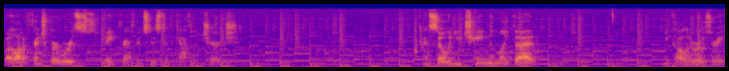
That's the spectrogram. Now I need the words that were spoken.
a lot of French swear words make references to the Catholic Church. And so when you chain them like that, we call it a rosary.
